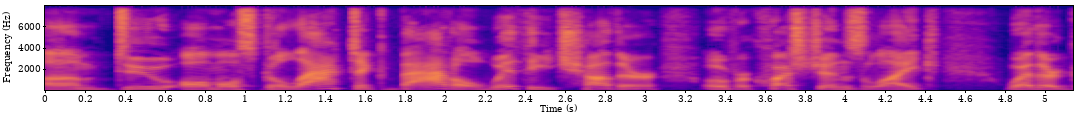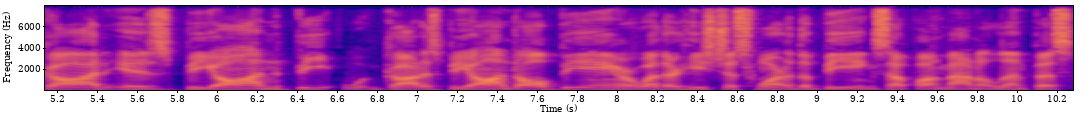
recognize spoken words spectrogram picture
um, do almost galactic battle with each other over questions like whether God is beyond be- God is beyond all being or whether he's just one of the beings up on Mount Olympus.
